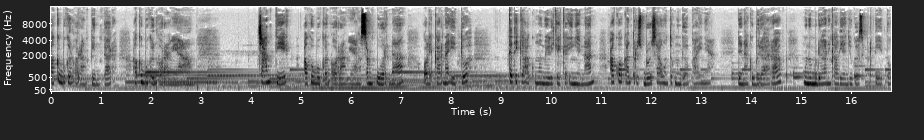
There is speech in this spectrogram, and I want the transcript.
aku bukan orang pintar, aku bukan orang yang cantik, aku bukan orang yang sempurna. Oleh karena itu, ketika aku memiliki keinginan, aku akan terus berusaha untuk menggapainya. Dan aku berharap mudah-mudahan kalian juga seperti itu.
